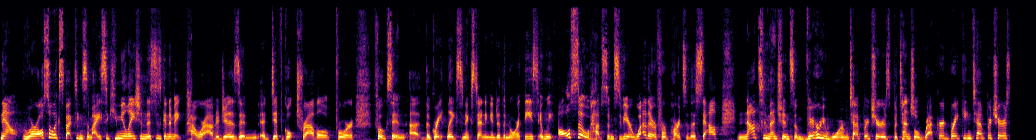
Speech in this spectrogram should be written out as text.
Now, we're also expecting some ice accumulation. This is going to make power outages and uh, difficult travel for folks in uh, the Great Lakes and extending into the Northeast. And we also have some severe weather for parts of the South, not to mention some very warm temperatures, potential record breaking temperatures temperatures.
